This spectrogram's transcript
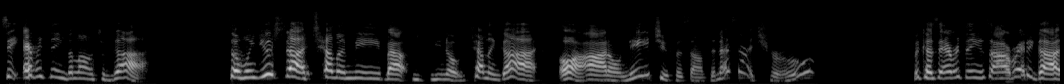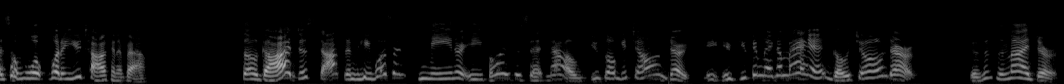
See, everything belongs to God. So when you start telling me about, you know, telling God, oh, I don't need you for something, that's not true. Because everything is already God. So what, what are you talking about? So God just stopped him. He wasn't mean or evil. He just said, no, you go get your own dirt. If you can make a man, go get your own dirt. Because this is my dirt.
